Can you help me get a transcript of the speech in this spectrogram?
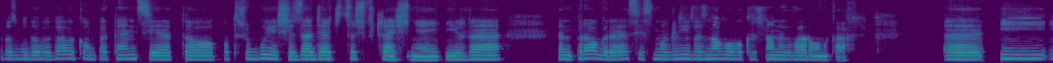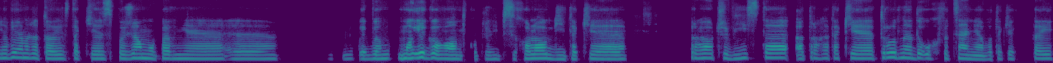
rozbudowywały kompetencje, to potrzebuje się zadziać coś wcześniej i że ten progres jest możliwy znowu w określonych warunkach. Y, I ja wiem, że to jest takie z poziomu pewnie y, jakby mojego wątku, czyli psychologii, takie trochę oczywiste, a trochę takie trudne do uchwycenia, bo tak jak tutaj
